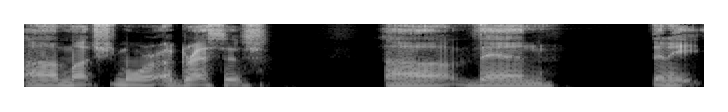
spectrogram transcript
uh, much more aggressive uh, than than it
